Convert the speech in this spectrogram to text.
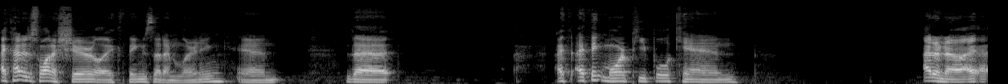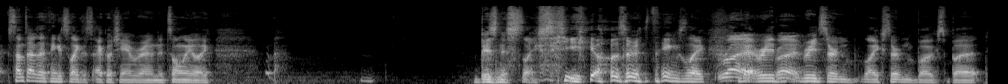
i kind of just want to share like things that i'm learning and that i th- i think more people can i don't know I, sometimes i think it's like this echo chamber and it's only like business like CEOs or things like Right, that read right. read certain like certain books, but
